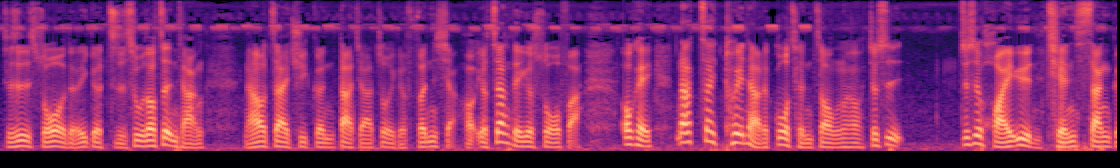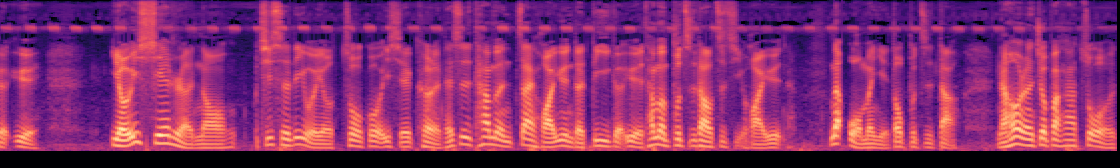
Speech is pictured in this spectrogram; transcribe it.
就是所有的一个指数都正常，然后再去跟大家做一个分享，好，有这样的一个说法。OK，那在推拿的过程中哈，就是。就是怀孕前三个月，有一些人哦，其实立伟有做过一些客人，但是他们在怀孕的第一个月，他们不知道自己怀孕那我们也都不知道。然后呢，就帮他做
